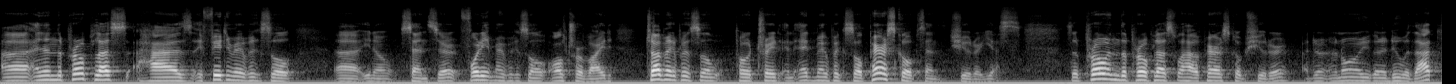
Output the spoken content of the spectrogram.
Uh, and then the Pro Plus has a 15 megapixel uh, you know, sensor, 48 megapixel ultra wide, 12 megapixel portrait, and 8 megapixel periscope shooter. Yes. So Pro and the Pro Plus will have a periscope shooter. I don't, I don't know what you're to do with that.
